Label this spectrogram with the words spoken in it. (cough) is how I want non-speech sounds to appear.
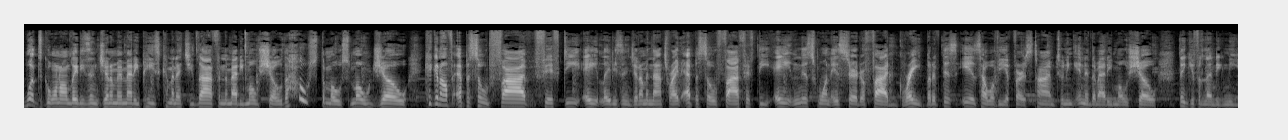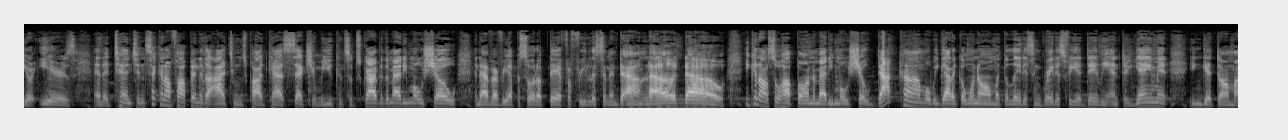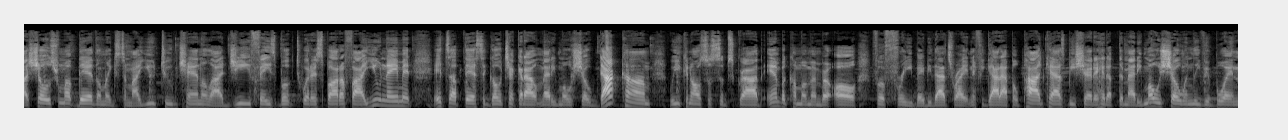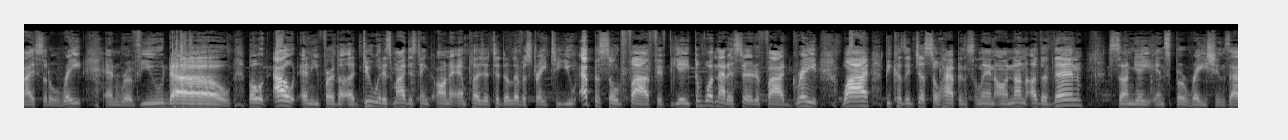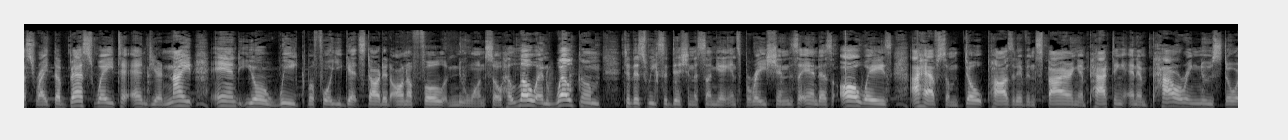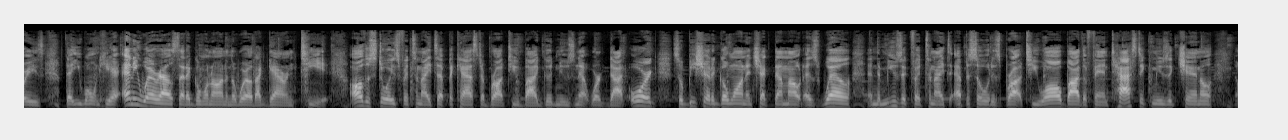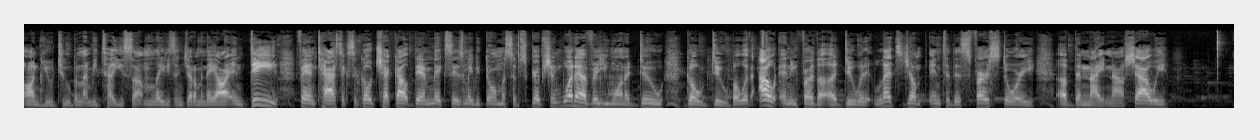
What's going on, ladies and gentlemen? Matty Pace coming at you live from the Matty Mo Show, the host, the most mojo, kicking off episode 558, ladies and gentlemen. That's right, episode 558, and this one is certified great. But if this is, however, your first time tuning into the Matty Mo Show, thank you for lending me your ears and attention. Second off, hop into the iTunes podcast section where you can subscribe to the Matty Mo Show and have every episode up there for free listening download. Now, You can also hop on to MattyMoShow.com where we got it going on with the latest and greatest for your daily entertainment. You can get all my shows from up there, the links to my YouTube channel, IG, Facebook, Twitter, Spotify, you name it. It's up there, so go check it out, MattyMoShow.com, where you can also subscribe and become a member all for free, baby. That's right. And if you got Apple Podcasts, be sure to hit up the Matty Mo Show and leave your boy a nice little rate and review. No. But without any further ado, it is my distinct honor and pleasure to deliver straight to you episode 558, the one that is certified great. Why? Because it just so happens to land on none other than Sunyay Inspirations. That's right, the best way to end your night and your week before you get started on a full new one. So, hello and welcome to this week's edition of Sunyay Inspirations. And as always, I have some dope, positive, inspiring, impacting, and empowering news stories that you won't hear anywhere else that are going on in the world. I guarantee it. All the stories for tonight's Epicast are brought to you by GoodNewsNetwork.org. So be sure to go on and check them out as well. And the music for tonight's episode is brought to you all by the Fantastic Music channel on YouTube. And let me tell you something, ladies and gentlemen, they are indeed fantastic. So go check out their mixes, maybe throw them a subscription, whatever you want to do, go do. But without any further ado, let's jump into this first story of the night now, shall we?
